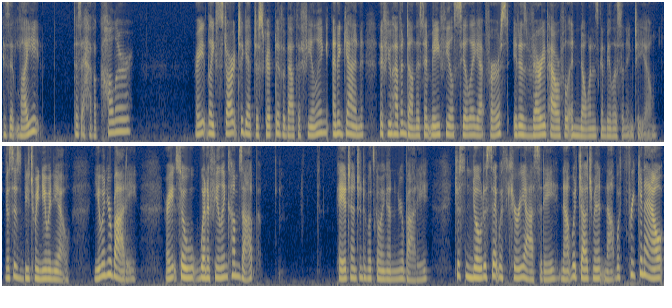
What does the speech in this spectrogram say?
Is it light? Does it have a color? Right? Like start to get descriptive about the feeling. And again if you haven't done this it may feel silly at first. It is very powerful and no one is going to be listening to you. This is between you and you. You and your body. Right? So when a feeling comes up pay attention to what's going on in your body just notice it with curiosity, not with judgment, not with freaking out.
